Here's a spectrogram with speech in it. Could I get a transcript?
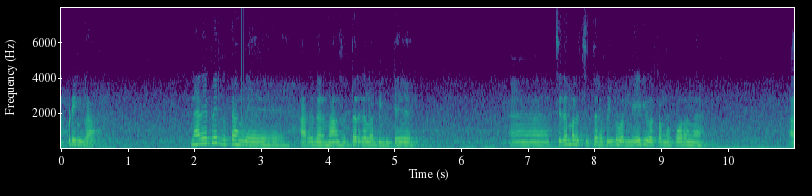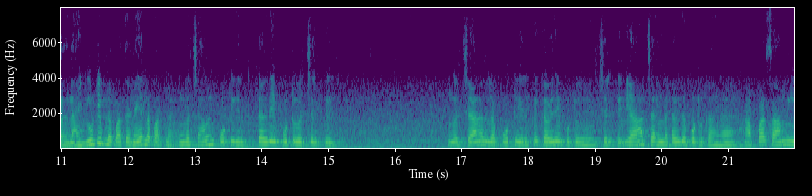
அப்படிங்களா? நிறைய பேர் இருக்காங்களே அரவிந்தன் அண்ணா சித்தர்கள் அப்படின்ட்டு. சிதம்பர சித்தர் அப்படின்ட்டு ஒரு லேடி ஒருத்தவங்க போகிறாங்க அது நான் யூடியூப்பில் பார்த்தேன் நேரில் பார்க்கல. உங்கள் சேனல் போட்டு இருக்கு கவிதை போட்டு வச்சுருக்கு. உங்கள் சேனலில் போட்டு இருக்குது கவிதை போட்டு வச்சுருக்கு. யார் சேனலில் கவிதை போட்டிருக்காங்க? அப்பா சாமி.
